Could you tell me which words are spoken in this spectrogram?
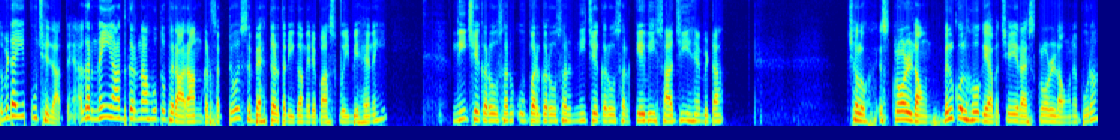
तो बेटा ये पूछे जाते हैं, अगर नहीं याद करना हो तो फिर आराम कर सकते हो, इससे बेहतर तरीका मेरे पास कोई भी है नहीं। नीचे करो सर, ऊपर करो सर, नीचे करो सर के भी साजी हैं बेटा। चलो स्क्रॉल डाउन बिल्कुल हो गया बच्चे, ये स्क्रॉल डाउन है पूरा,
